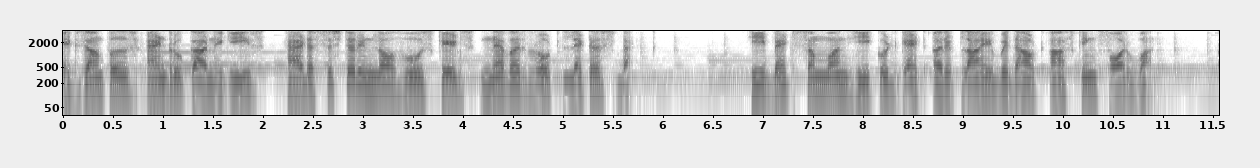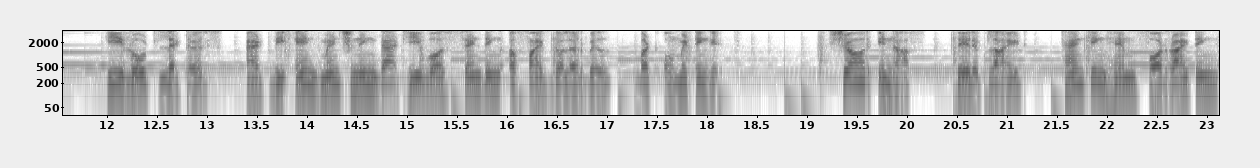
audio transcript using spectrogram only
Examples Andrew Carnegie's had a sister-in-law whose kids never wrote letters back. He bet someone he could get a reply without asking for one. He wrote letters, at the end mentioning that he was sending a $5 bill, but omitting it. Sure enough, they replied, thanking him for writing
